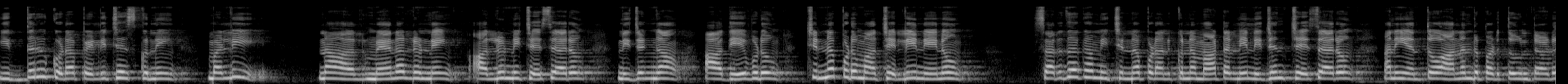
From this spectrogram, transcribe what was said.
ఇద్దరూ కూడా పెళ్ళి చేసుకుని మళ్ళీ నా మేనల్లుణ్ణి అల్లుణ్ణి చేశారు. నిజంగా ఆ దేవుడు చిన్నప్పుడు మా చెల్లి నేను సరదాగా మీ చిన్నప్పుడు అనుకున్న మాటల్ని నిజం చేశారు అని ఎంతో ఆనందపడుతూ ఉంటాడు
